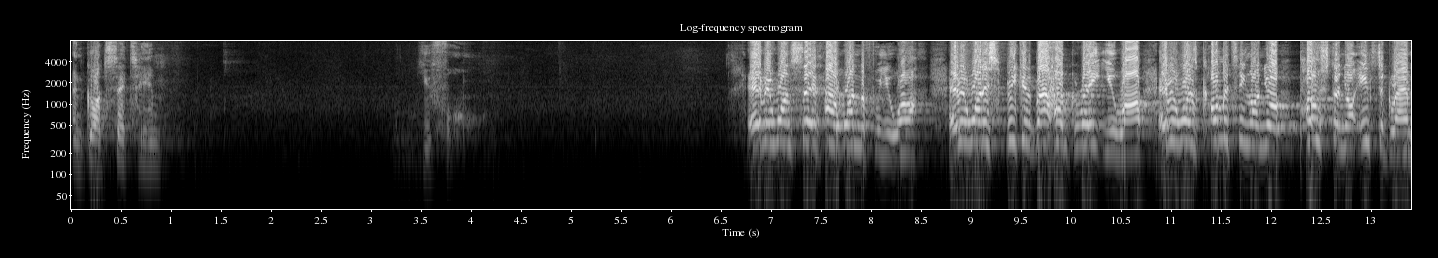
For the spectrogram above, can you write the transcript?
And God said to him, You fool. Everyone says how wonderful you are. Everyone is speaking about how great you are. Everyone's commenting on your post on your Instagram.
